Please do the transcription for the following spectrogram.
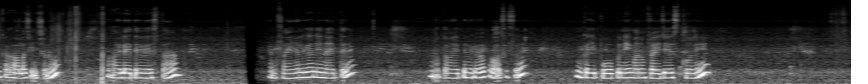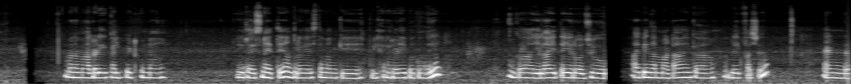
ఇంకా ఆలోచించను. ఆయిల్ అయితే వేస్తా. అండ్ ఫైనల్గా నేనైతే మొత్తం అయిపోయింది కదా ప్రాసెస్. ఇంకా ఈ పోపుని మనం ఫ్రై చేసుకొని మనం ఆల్రెడీ కలిపి పెట్టుకున్న ఈ రైస్ని అయితే అందులో వేస్తే మనకి పులిహోర రెడీ అయిపోతుంది. ఇంకా ఇలా అయితే ఈరోజు అయిపోయిందనమాట ఇంకా బ్రేక్ఫాస్ట్. అండ్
